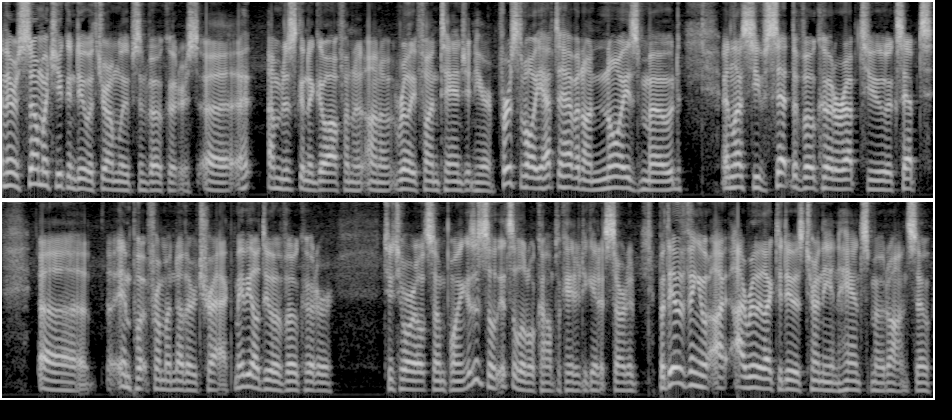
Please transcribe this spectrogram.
And there's so much you can do with drum loops and vocoders. Uh, I'm just going to go off on a, on a really fun tangent here. First of all, you have to have it on noise mode, unless you've set the vocoder up to accept uh, input from another track. Maybe I'll do a vocoder tutorial at some point because it's a, it's a little complicated to get it started. But the other thing I, I really like to do is turn the enhance mode on. So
